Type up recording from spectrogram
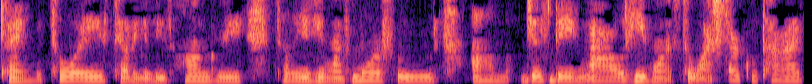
playing with toys, telling you he's hungry, telling you he wants more food, um, just being loud. He wants to watch circle time.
